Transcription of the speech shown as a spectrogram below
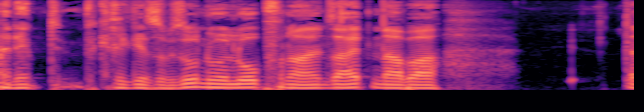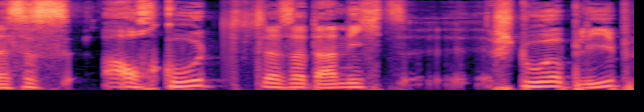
der kriegt ja sowieso nur Lob von allen Seiten, aber das ist auch gut, dass er da nicht stur blieb,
